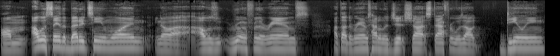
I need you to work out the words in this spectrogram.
Um, I would say the better team won. You know, I, I was rooting for the Rams. I thought the Rams had a legit shot. Stafford was out dealing.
